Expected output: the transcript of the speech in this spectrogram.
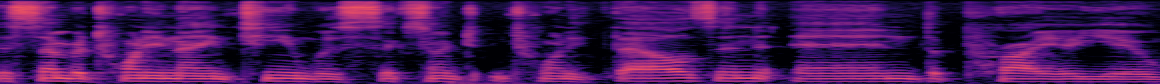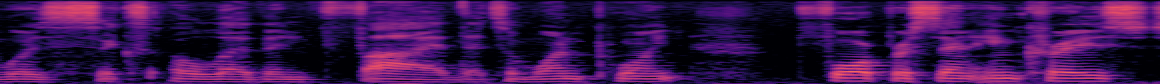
December 2019 was 620,000 and the prior year was 611.5. That's a 1.4% increase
